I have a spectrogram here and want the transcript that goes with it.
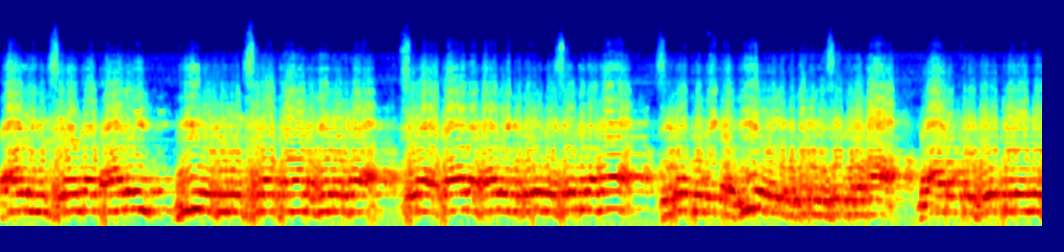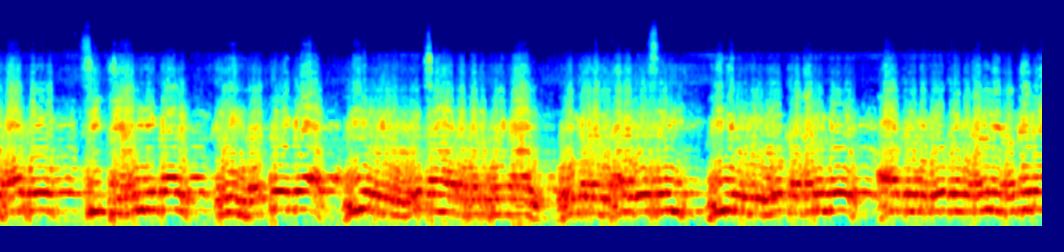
காலையில் சிறந்த காலை வீரர்களும் சிறப்பான வீரர்கள் சிறப்பான காலைக்கு பெருமை சேர்க்கிறவா சிறப்பு மிக்க வீரர்களுக்கு பெருமை சேர்க்கிறவா யார் என்று பொறுப்பேறு பார்ப்போம் சித்தி அறியுங்கள் கை வெட்டுங்கள் வீரர்கள் உற்சாகப்படுத்துங்கள் உங்களது பரவேசை வீரர்கள் நோக்க மருந்து ஆக்கிரம நோக்கிரம வள்ளி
